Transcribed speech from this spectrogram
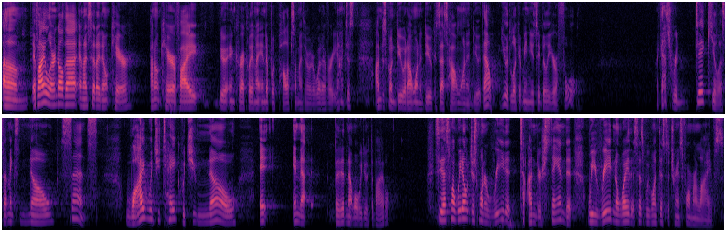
Um, if I learned all that and I said I don't care, I don't care if I do it incorrectly and I end up with polyps on my throat or whatever. Yeah, I just I'm just going to do what I want to do because that's how I want to do it. That you would look at me and you'd say, Billy, you're a fool. Like that's ridiculous. That makes no sense. Why would you take what you know in that? But isn't that what we do with the Bible? See, that's why we don't just want to read it to understand it. We read in a way that says we want this to transform our lives.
